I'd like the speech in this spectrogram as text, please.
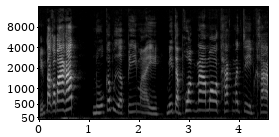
พิมพ์ตอบกลับมาครับ หนูก็เบื่อปีใหม่ มีแต่พวกหน้าหม้อทักมาจีบค่ะ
